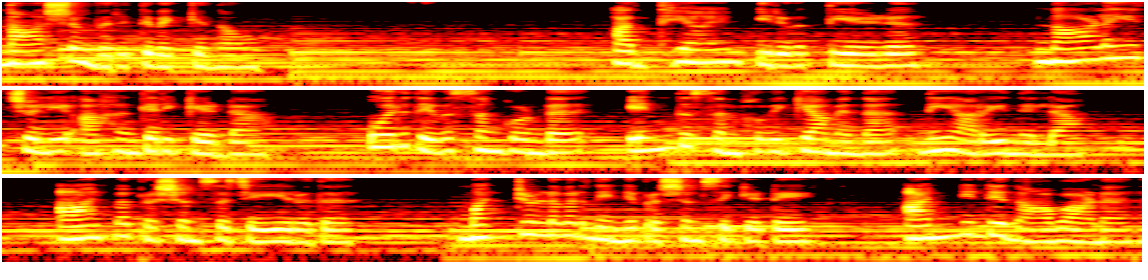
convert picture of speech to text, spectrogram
നാശം വരുത്തി വരുത്തിവെക്കുന്നു. അധ്യായം ഇരുപത്തിയേഴ്. നാളെയെ ചൊല്ലി അഹങ്കരിക്കേണ്ട. ഒരു ദിവസം കൊണ്ട് എന്ത് സംഭവിക്കാമെന്ന് നീ അറിയുന്നില്ല. ആത്മപ്രശംസ ചെയ്യരുത്. മറ്റുള്ളവർ നിന്നെ പ്രശംസിക്കട്ടെ. അന്യന്റെ നാവാണ്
